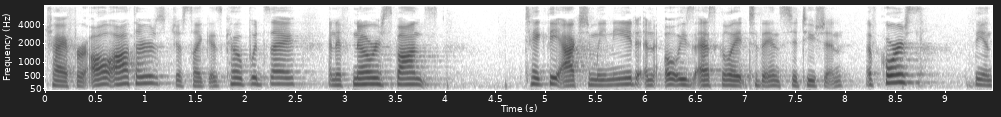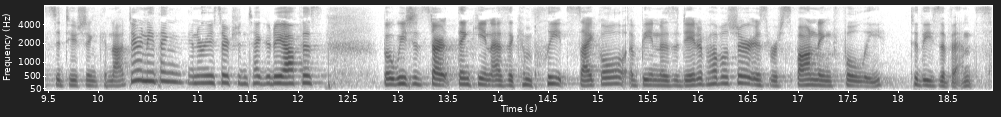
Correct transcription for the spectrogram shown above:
try for all authors, just like as Cope would say, and if no response, take the action we need and always escalate to the institution. Of course, the institution cannot do anything in a research integrity office, but we should start thinking as a complete cycle of being as a data publisher is responding fully to these events.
